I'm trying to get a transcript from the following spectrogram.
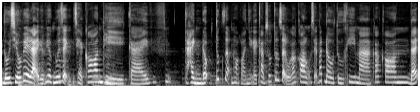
đối chiếu về lại cái việc nuôi dạy trẻ con thì cái hành động tức giận hoặc là những cái cảm xúc tức giận của các con cũng sẽ bắt đầu từ khi mà các con đấy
